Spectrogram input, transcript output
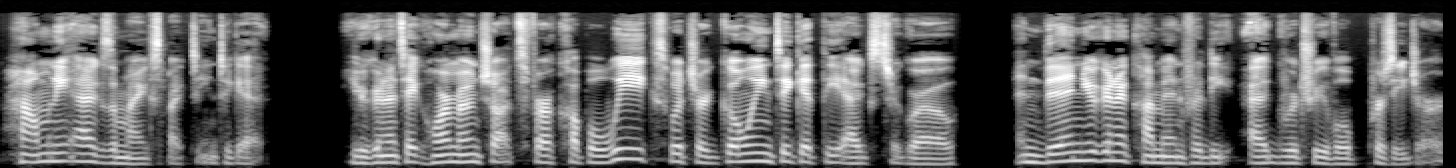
How many eggs am I expecting to get? You're going to take hormone shots for a couple weeks, which are going to get the eggs to grow. And then you're going to come in for the egg retrieval procedure.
